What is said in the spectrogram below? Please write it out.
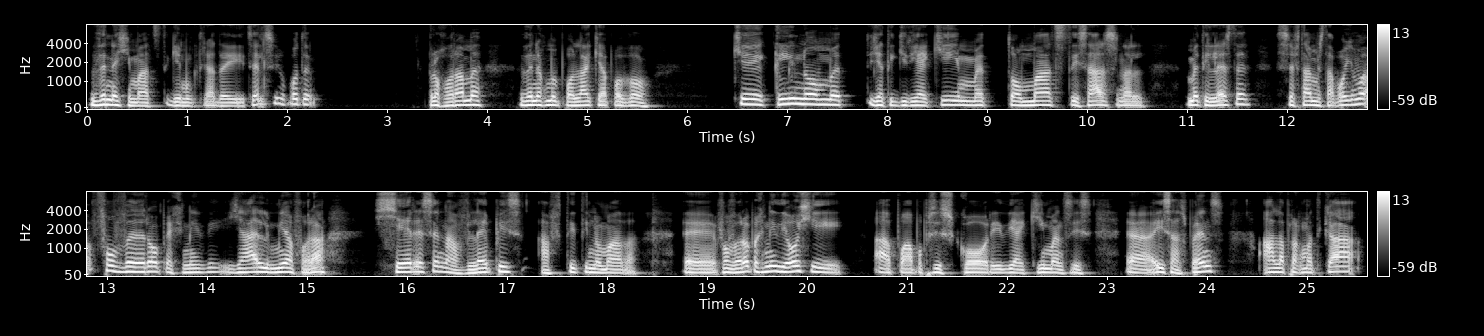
δεν έχει μάτς στην Game Week 30 η Chelsea, οπότε προχωράμε, δεν έχουμε πολλά και από εδώ. Και κλείνω με, για την Κυριακή με το μάτς της Arsenal με τη Leicester στις 7.30 το απόγευμα. Φοβερό παιχνίδι για άλλη μία φορά. Χαίρεσαι να βλέπεις αυτή την ομάδα. Ε, φοβερό παιχνίδι όχι από άποψη σκόρ ή διακύμανσης ε, ή suspense αλλά πραγματικά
